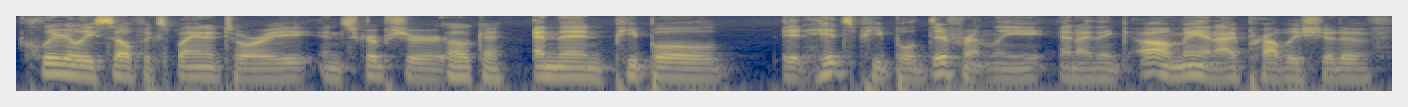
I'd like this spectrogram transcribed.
clearly self explanatory in scripture. Okay. And then people it hits people differently and I think, oh man, I probably should have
